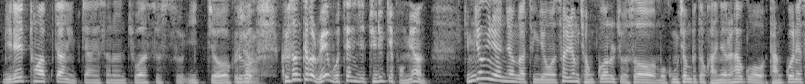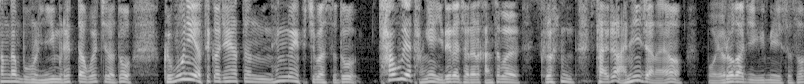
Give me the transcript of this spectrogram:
미래통합당 입장에서는 좋았을 수 있죠. 그리고 그죠. 그 선택을 왜 못했는지 뒤늦게 보면 김정인 위원장 같은 경우는 설령 정권을 줘서 뭐 공천부터 관여를 하고 당권의 상당 부분을 이임을 했다고 할지라도 그분이 여태까지 해왔던 행동에 비춰봤어도 차후에 당에 이래라 저래라 간섭할 그런 스타일은 아니잖아요. 뭐 여러 가지 의미에 있어서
